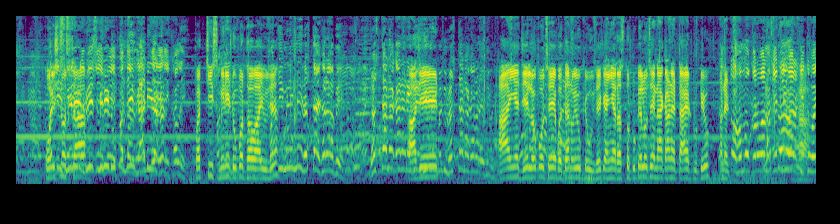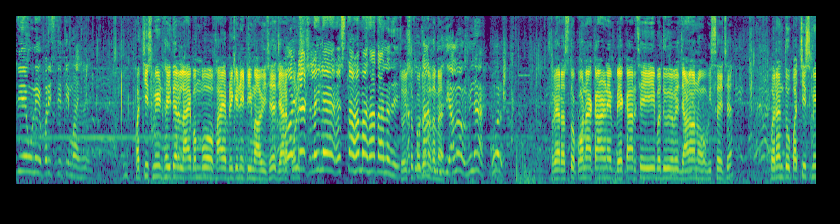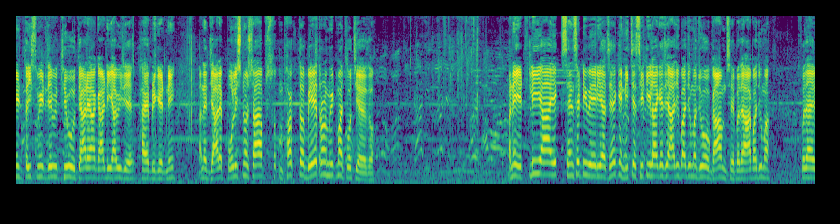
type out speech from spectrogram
પોલીસનો સ્ટાફ વીસ મિનિટ ઉપર પચીસ મિનિટ ઉપર થવા આવ્યું છે. પચીસ મિનિટ નહીં રસ્તા ખરાબ છે. રસ્તાના કારણે આજે- એ બધું રસ્તાના કારણે થયું. આ અહીંયા જે લોકો છે એ બધાનું એવું કેવું છે કે અહીંયા રસ્તો તૂટેલો છે એના કારણે ટાયર તૂટ્યું અને હમો કરવાનું કેટલી વાર કીધું હજી એવું નહીં પરિસ્થિતિમાં પચીસ મિનિટ થઈ ત્યારે લાય બંબો ફાયર બ્રિગેડની ટીમ આવી છે. જ્યારે પોલીસ લઈ લે રસ્તા હમા થતા નથી. જોઈ શકો છો ને તમે? હાલો મીના બોલ. હવે આ રસ્તો કોના કારણે બેકાર છે એ બધું હવે જાણવાનો વિષય છે. પરંતુ પચીસ મિનિટ ત્રીસ મિનિટ જેવી થયું ત્યારે આ ગાડી આવી છે ફાયર બ્રિગેડની. અને જ્યારે પોલીસનો સ્ટાફ ફક્ત બે ત્રણ મિનિટમાં જ પહોંચી આવ્યો હતો. અને એટલી આ એક સેન્સિટિવ એરિયા છે કે નીચે સિટી લાગે છે આજુબાજુમાં જુઓ ગામ છે બધા આ બાજુમાં. બધા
